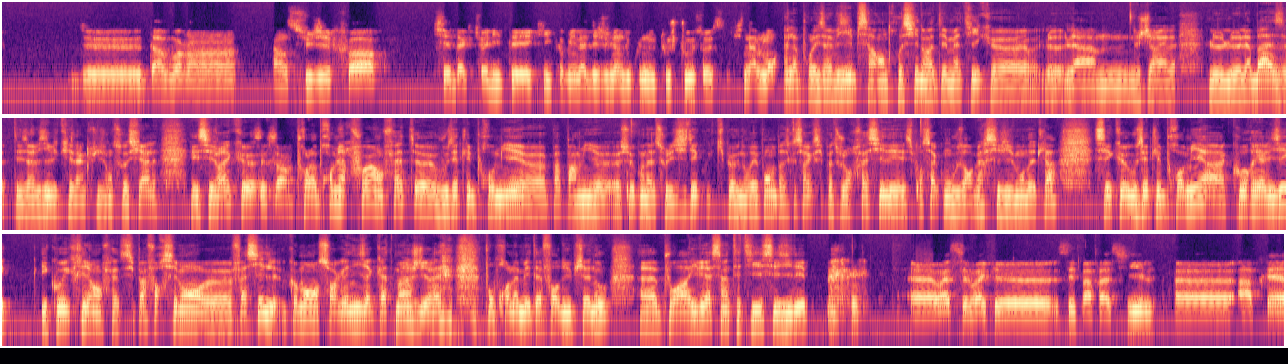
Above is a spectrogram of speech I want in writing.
de d'avoir un, un sujet fort qui est d'actualité, qui, comme il a dit Julien, du coup, nous touche tous aussi, finalement. Là, pour les invisibles, ça rentre aussi dans la thématique, euh, le, la, je dirais, le, le, la base des invisibles, qui est l'inclusion sociale. Et c'est vrai que, pour la première fois, en fait, euh, vous êtes les premiers, euh, pas parmi euh, ceux qu'on a sollicités, qui peuvent nous répondre, parce que c'est vrai que c'est pas toujours facile, et c'est pour ça qu'on vous en remercie vivement d'être là. C'est que vous êtes les premiers à co-réaliser et coécrire en fait. C'est pas forcément euh, facile. Comment on s'organise à quatre mains, je dirais, pour prendre la métaphore du piano, euh, pour arriver à synthétiser ses idées? Euh, Ouais, c'est vrai que c'est pas facile. Après,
